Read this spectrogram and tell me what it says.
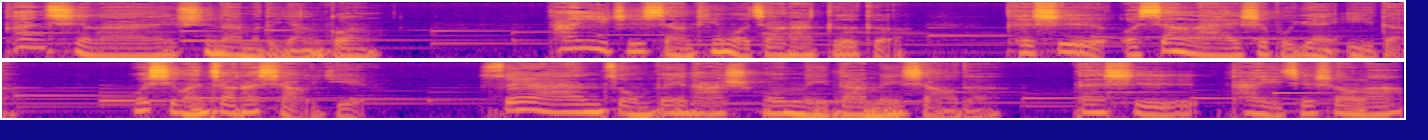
看起来是那么的阳光。他一直想听我叫他哥哥。可是我向来是不愿意的，我喜欢叫他小叶，虽然总被他说没大没小的，但是他也接受了。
